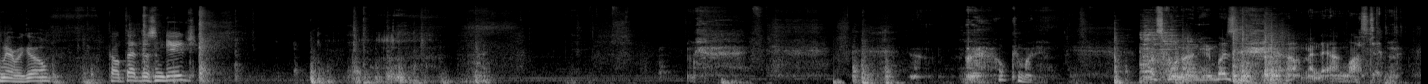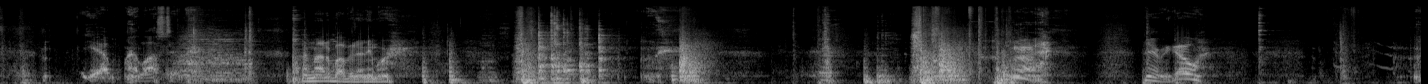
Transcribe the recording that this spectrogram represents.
There we go. Felt that disengage? Oh, come on. What's going on here, buzz? Oh, man, I lost it. Yeah, I lost it. I'm not above it anymore. There we go. Go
